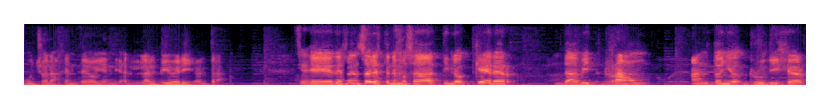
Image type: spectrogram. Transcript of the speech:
mucho a la gente hoy en día, el alpiberío, el Trapp. Sí. Defensores tenemos a Tilo Kerer, David Raum, Antonio Rudiger,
